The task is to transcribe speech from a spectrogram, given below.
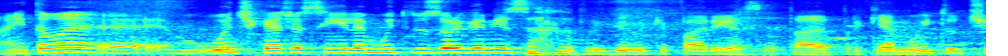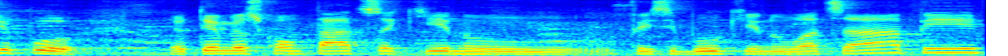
Ah, então é, é, o Anticast assim ele é muito desorganizado, por que que pareça, tá? Porque é muito tipo, eu tenho meus contatos aqui no Facebook, no WhatsApp,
